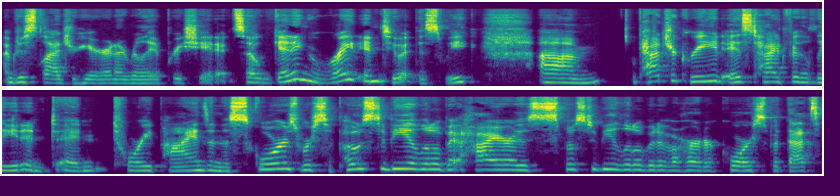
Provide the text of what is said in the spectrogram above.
I'm just glad you're here and I really appreciate it. So getting right into it this week. Um, Patrick Reed is tied for the lead and, in Torrey Pines, and the scores were supposed to be a little bit higher. This is supposed to be a little bit of a harder course, but that's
